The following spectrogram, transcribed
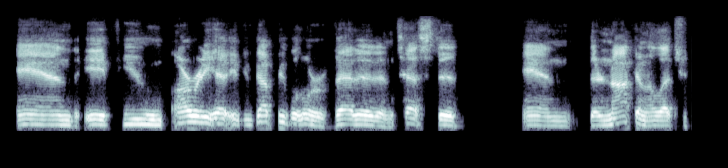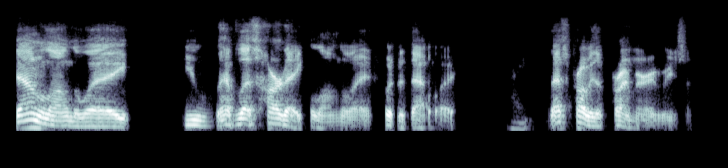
and if you already have, if you've got people who are vetted and tested, and they're not going to let you down along the way, you have less heartache along the way, put it that way. Right. That's probably the primary reason.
